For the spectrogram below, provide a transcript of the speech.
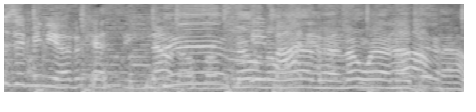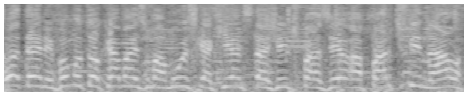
É todo geminiano que é assim. Não, não, Não, é, né? Não é, né? Não, não. Ô, Dani, vamos tocar mais uma música aqui antes da gente fazer a parte final.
